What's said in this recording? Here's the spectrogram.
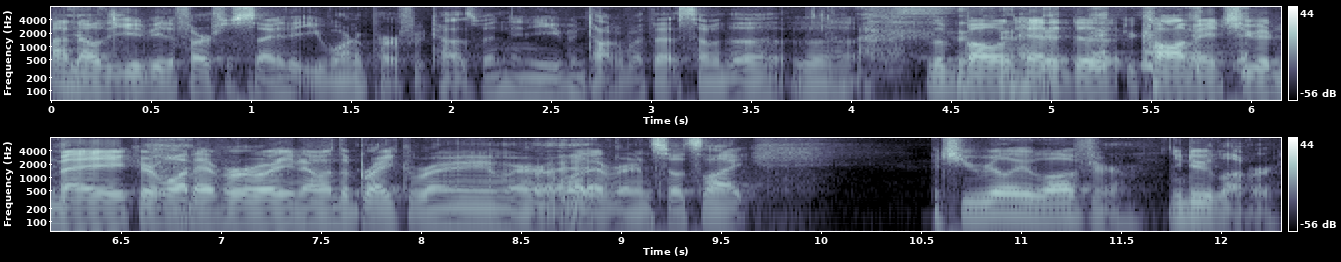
I know that you'd be the first to say that you weren't a perfect husband, and you even talk about that some of the the, the boneheaded uh, comments you would make or whatever, or you know, in the break room or right. whatever. And so it's like, but you really loved her. You do love her.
